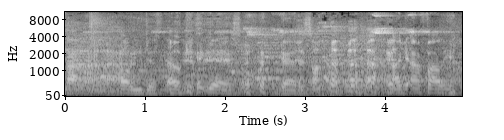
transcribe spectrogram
Nah, nah, nah. Oh, you just okay? Yes, got it. I, I follow you.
